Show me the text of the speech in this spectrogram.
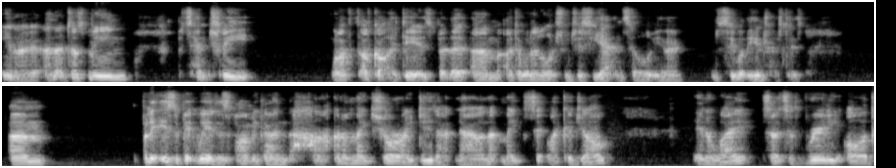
you know, and that does mean potentially well, I've, I've got ideas, but that, um, I don't want to launch them just yet until you know see what the interest is. Um, but it is a bit weird. There's a part of me going, "Ah, I've got to make sure I do that now, and that makes it like a job in a way. So it's a really odd.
